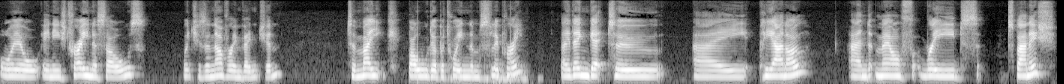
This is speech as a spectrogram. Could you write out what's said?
oil in his trainer soles, which is another invention, to make boulder between them slippery. They then get to a piano, and Mouth reads Spanish,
